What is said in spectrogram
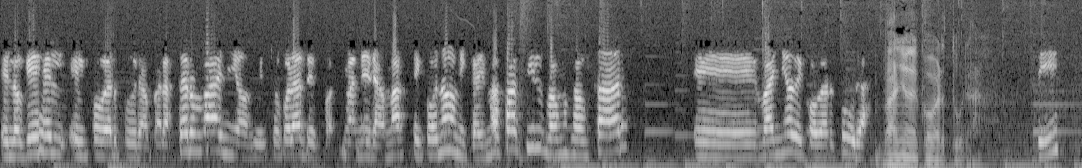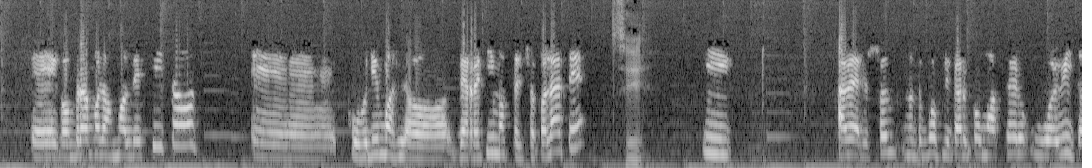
eh, lo que es el, el cobertura, para hacer baños de chocolate de manera más económica y más fácil, vamos a usar eh, baño de cobertura, Baño de cobertura. ¿sí? Eh, compramos los moldecitos, eh, cubrimos lo, derretimos el chocolate Sí. y, a ver, yo no te puedo explicar cómo hacer un huevito,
